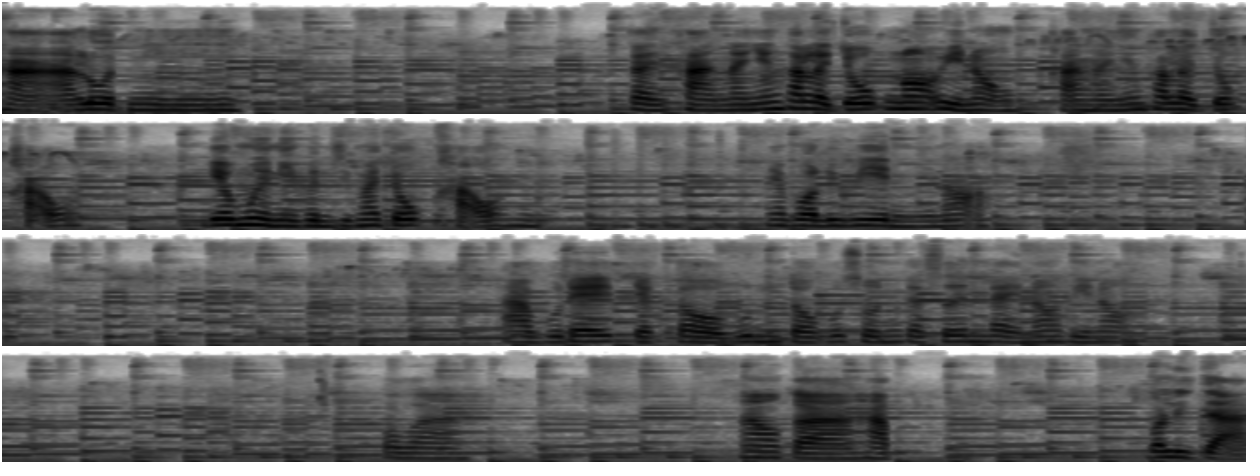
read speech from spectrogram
หาโหลดนี้ไก่ขางในยังทันละจกเนาะพี่น้องขางในยังทันละจกเขา เดี๋ยวมือนี้เพิ่นสิมาจกเขานี่ในบริเวณนี้เนาะ ผู้ใดอยากต่อบุญต่อกุศลกระเซินได้เนาะพี่น้องเพราะว่าเฮากะหับบริจาค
